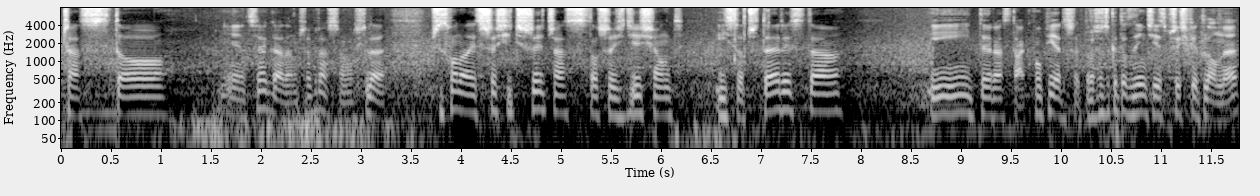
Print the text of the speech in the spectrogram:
czas 100. Nie, co ja gadam, przepraszam, źle. Przysłona jest 6,3, czas 160, ISO 400. I teraz tak, po pierwsze, troszeczkę to zdjęcie jest prześwietlone,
